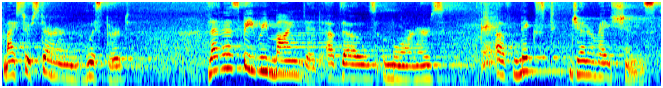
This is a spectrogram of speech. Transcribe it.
Meister Stern whispered, Let us be reminded of those mourners, of mixed generations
